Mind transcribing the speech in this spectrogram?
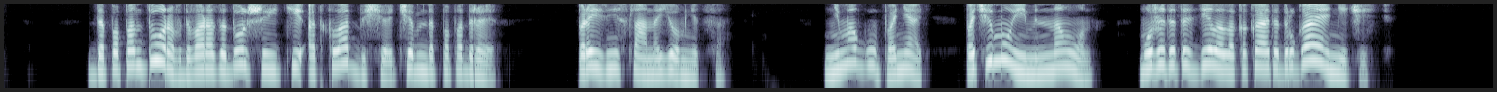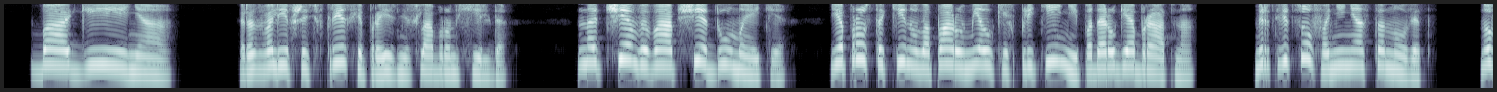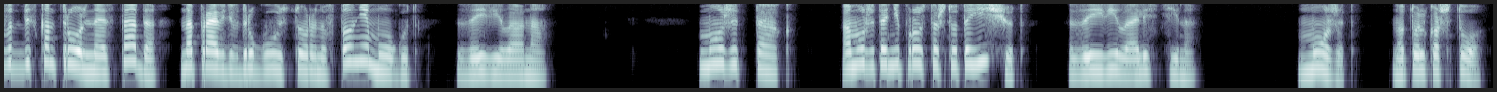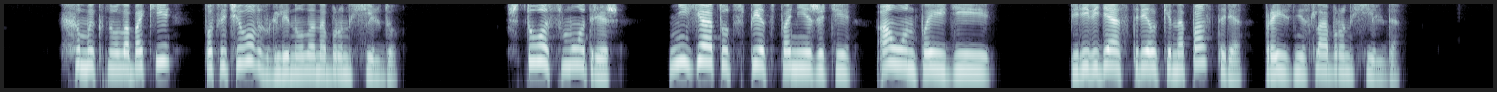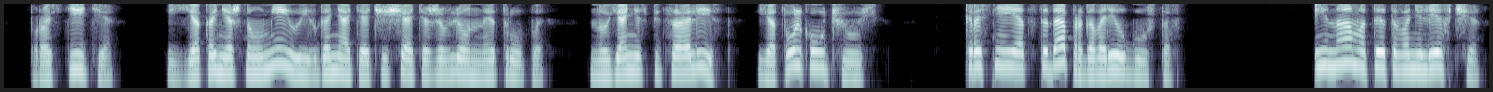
«До Папандора в два раза дольше идти от кладбища, чем до Пападре произнесла наемница. Не могу понять, почему именно он? Может, это сделала какая-то другая нечисть? Богиня! Развалившись в кресле, произнесла Бронхильда. Над чем вы вообще думаете? Я просто кинула пару мелких плетений по дороге обратно. Мертвецов они не остановят. Но вот бесконтрольное стадо направить в другую сторону вполне могут, заявила она. Может так. А может, они просто что-то ищут? Заявила Алистина. Может, но только что. Хмыкнула Баки, после чего взглянула на Брунхильду. Что смотришь? Не я тут спец по нежити, а он, по идее. Переведя стрелки на пастыря, произнесла Брунхильда. Простите, я, конечно, умею изгонять и очищать оживленные трупы, но я не специалист, я только учусь. Краснее от стыда проговорил Густав. И нам от этого не легче,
